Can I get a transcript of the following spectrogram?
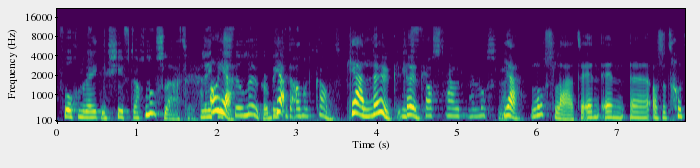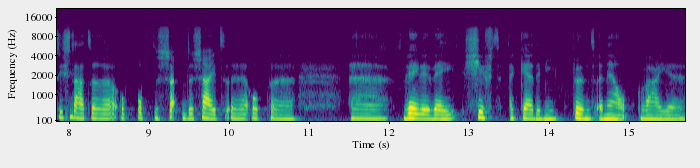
volgende week een shiftdag loslaten. Leek Oh ons ja. veel leuker. Een beetje Ja. de andere kant. Ja, leuk, Niet leuk. vasthouden, maar loslaten. Ja, loslaten. En, en eh, als het goed is, staat er eh, op, op de, de site eh, op www.shiftacademy.nl waar je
